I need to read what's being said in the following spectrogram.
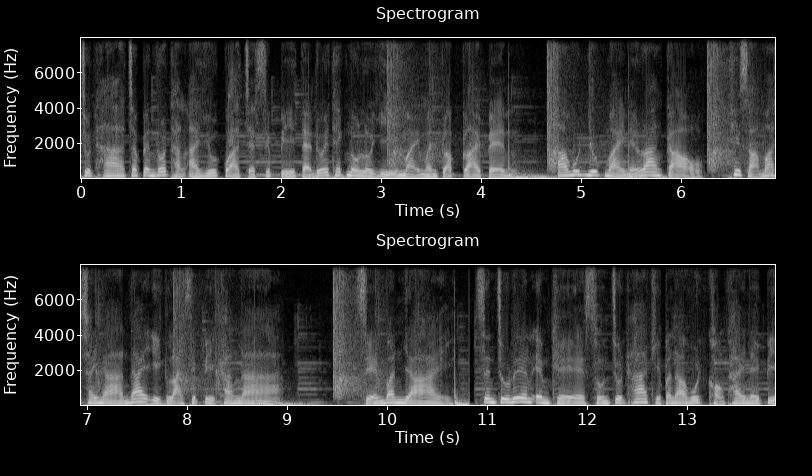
0.5 จะเป็นรถถังอายุกว่า 70 ปี แต่ด้วยเทคโนโลยีใหม่มันกลับกลายเป็น อาวุธยุคใหม่ในร่างเก่า ที่สามารถใช้งานได้อีกหลายสิบปีข้างหน้า เสียงบรรยาย Centurion MK 0.5 ขีปนาวุธของไทยในปี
